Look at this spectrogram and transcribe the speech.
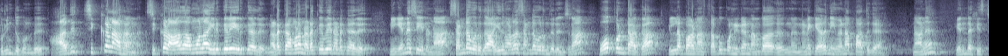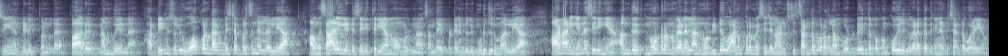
புரிந்து கொண்டு அது சிக்கலாகாம சிக்கல் ஆகாமலாம் இருக்கவே இருக்காது. நடக்காமலாம் நடக்கவே நடக்காது. நீங்கள் என்ன செய்யணும்னா சண்டை வருதா? இதனால தான் சண்டை வந்து இருந்துச்சுன்னா ஓப்பன் டாக்கா இல்லைப்பா நான் தப்பு பண்ணிட்டேன் நம்ப நினைக்காத நீ வேணால் பார்த்துக்க நான் எந்த ஹிஸ்ட்ரியும் டெலிட் பண்ணல. பாரு நம்பு என்ன? அப்படின்னு சொல்லி ஓப்பன் டாக் பேசிட்டா பிரச்சனை இல்லை இல்லையா? அவங்க சாரி கேட்டு சரி தெரியாமல் அவங்களுக்கு நான் சந்தேகப்பட்டேங்கன்னு சொல்லி முடிஞ்சிருமா இல்லையா? ஆனால் நீங்கள் என்ன செய்றீங்க? அங்கே நோண்டுற வேலையெல்லாம் நோண்டிட்டு அனுப்புகிற மெசேஜெல்லாம் அனுப்பிச்சிட்டு சண்டை போகிறதெல்லாம் போட்டுட்டு இந்த பக்கம் கோயிலுக்கு விளக்கத்துலேயும் எப்படி சண்டை குறையும்?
